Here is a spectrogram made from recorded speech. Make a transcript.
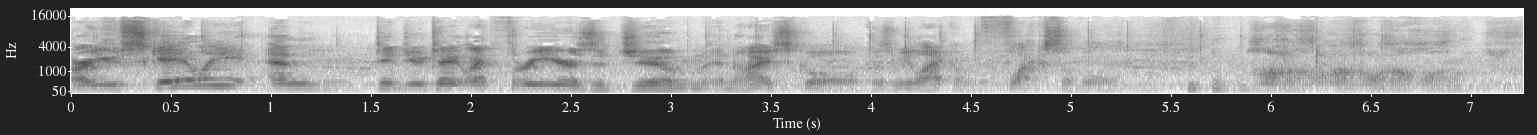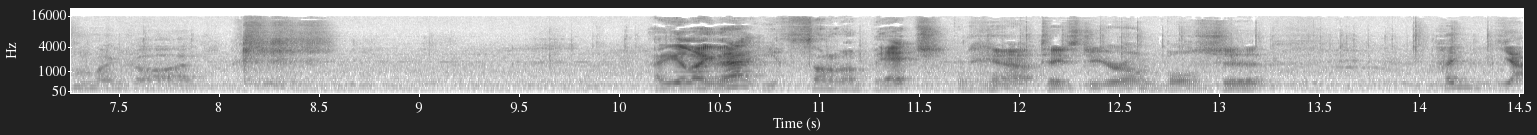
Are you scaly, and did you take like three years of gym in high school? Because we like them flexible. Oh my god. How you like that, you son of a bitch? yeah, taste of your own bullshit. Hiya!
